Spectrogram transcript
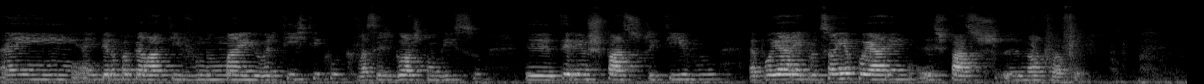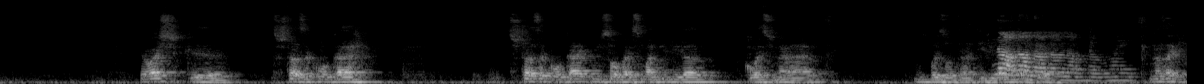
em, em, ter um papel ativo no meio artístico, que vocês gostam disso, eh, terem um espaço expositivo, apoiarem a produção e apoiarem espaços eh, non-profit. Eu acho que tu estás a colocar, tu estás a colocar como se houvesse uma atividade de colecionar arte e depois outra atividade. Não, não, não, não, não, não, não é isso. Mas é,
